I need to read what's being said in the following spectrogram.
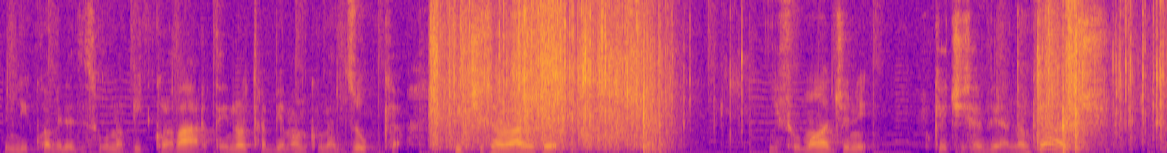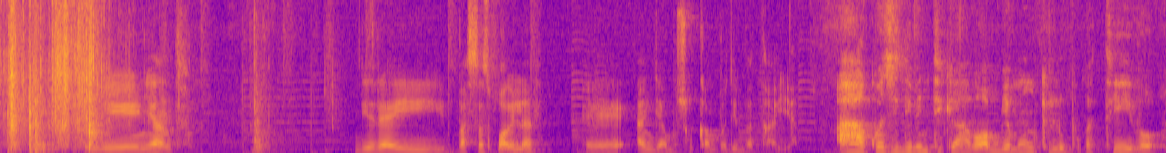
quindi qua vedete solo una piccola parte. Inoltre abbiamo anche una zucca. Qui ci sono anche i fumogeni che ci serviranno anche oggi. Quindi niente, direi basta spoiler e andiamo sul campo di battaglia. Ah, quasi dimenticavo, abbiamo anche il lupo cattivo.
